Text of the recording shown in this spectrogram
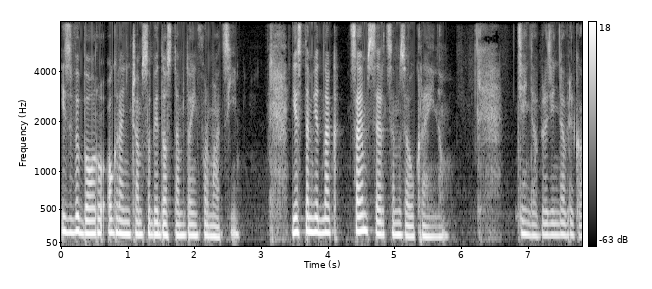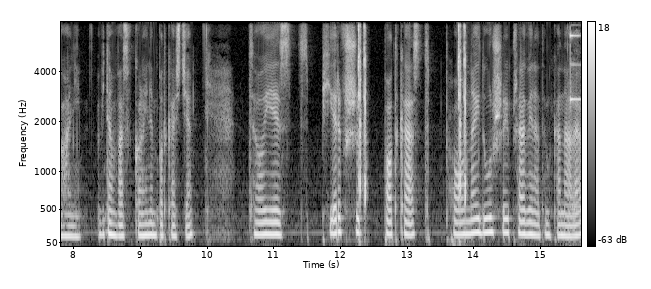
i z wyboru ograniczam sobie dostęp do informacji. Jestem jednak całym sercem za Ukrainą. Dzień dobry, dzień dobry, kochani. Witam Was w kolejnym podcaście. To jest pierwszy podcast po najdłuższej przerwie na tym kanale.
